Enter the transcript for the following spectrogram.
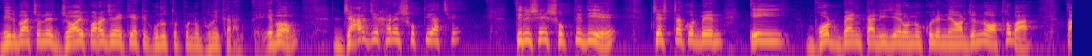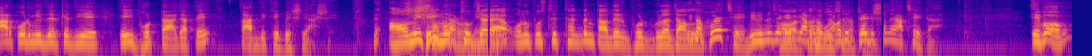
নির্বাচনের জয় পরাজয় এটি একটি গুরুত্বপূর্ণ ভূমিকা রাখবে এবং যার যেখানে শক্তি আছে তিনি সেই শক্তি দিয়ে চেষ্টা করবেন এই ভোট ব্যাংকটা নিজের অনুকূলে নেওয়ার জন্য অথবা তার কর্মীদেরকে দিয়ে এই ভোটটা যাতে তার দিকে বেশি আসে। মানে আওয়ামী সমর্থক যারা অনুপস্থিত থাকবেন তাদের ভোটগুলা জাল হয়েছে বিভিন্ন জায়গায় আমাদের। ট্রেডিশনে আছে এটা। এবং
